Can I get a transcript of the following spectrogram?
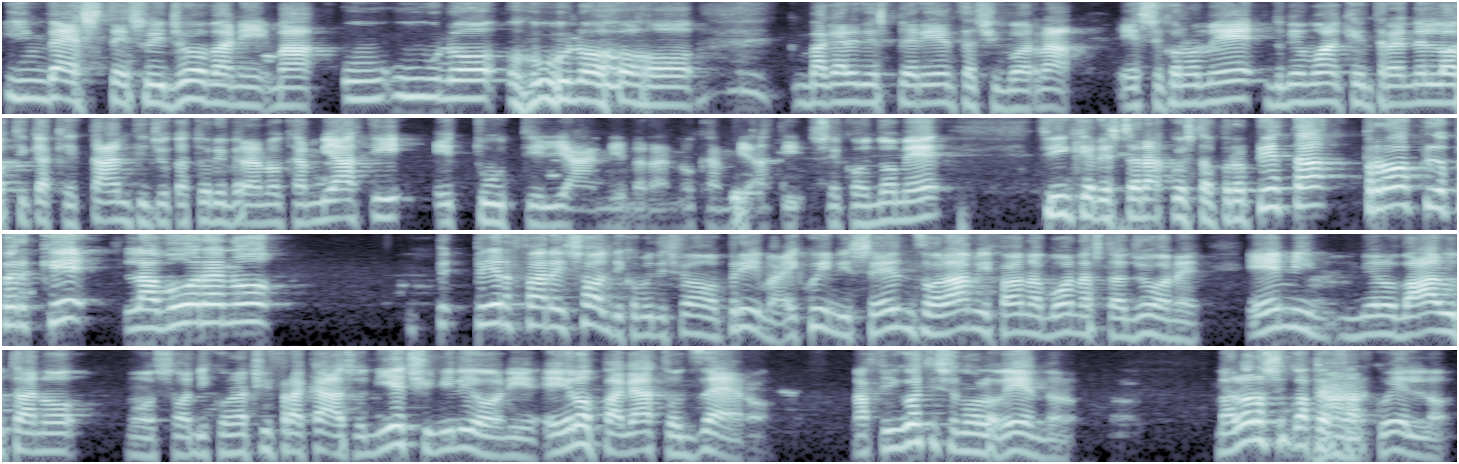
investe sui giovani, ma uno, uno magari di esperienza ci vorrà. E secondo me dobbiamo anche entrare nell'ottica che tanti giocatori verranno cambiati e tutti gli anni verranno cambiati. Secondo me, finché resterà questa proprietà, proprio perché lavorano p- per fare i soldi, come dicevamo prima. E quindi se Enzo Lami fa una buona stagione e mi, me lo valutano, non so, dico una cifra a caso, 10 milioni e io l'ho pagato zero, ma figurati se non lo vendono. Ma loro sono qua per no. far quello.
